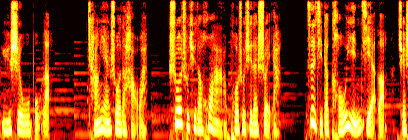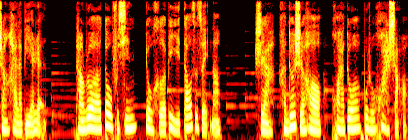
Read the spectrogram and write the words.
于事无补了。常言说得好啊，说出去的话泼出去的水啊，自己的口瘾解了，却伤害了别人。倘若豆腐心，又何必刀子嘴呢？是啊，很多时候话多不如话少，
